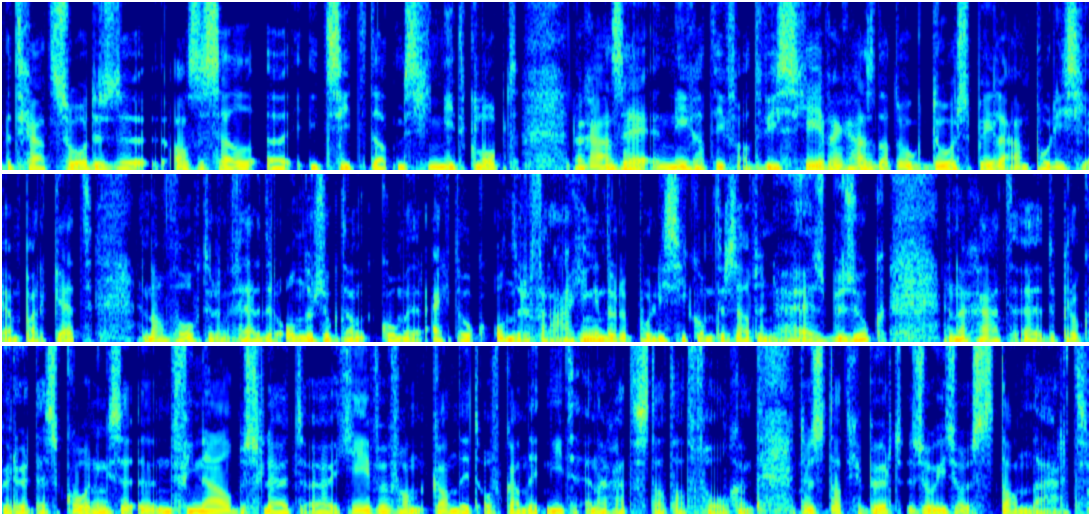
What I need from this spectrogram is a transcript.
Het gaat zo, dus de, als de cel uh, iets ziet dat misschien niet klopt, dan gaan zij een negatief advies geven en gaan ze dat ook doorspelen aan politie en parket. En dan volgt er een verder onderzoek. Dan komen er echt ook ondervragingen door de politie, komt er zelfs een huisbezoek. En dan gaat uh, de procureur des Konings een, finaal besluit uh, geven van kan dit of kan dit niet. En dan gaat de stad dat volgen. Dus dat gebeurt sowieso standaard.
